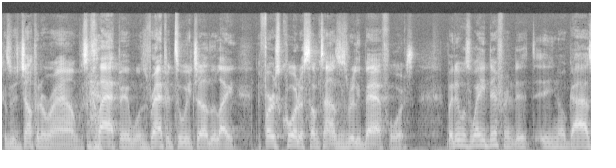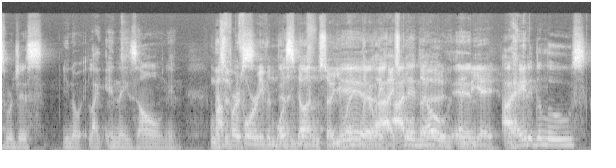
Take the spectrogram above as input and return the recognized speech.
because we was jumping around, was clapping, was rapping to each other. Like the first quarter sometimes was really bad for us, but it was way different. It, you know, guys were just you know like in their zone and. and this is first, before even one and done, so you yeah, went literally high school I, I didn't to know. NBA. I hated to lose,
